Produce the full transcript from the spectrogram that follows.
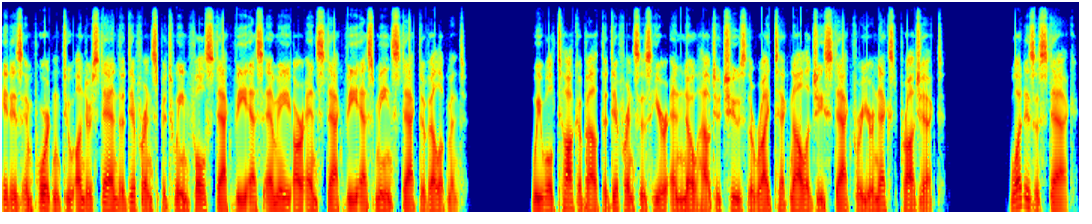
it is important to understand the difference between full stack vs MERN stack vs mean stack development. We will talk about the differences here and know how to choose the right technology stack for your next project. What is a stack?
